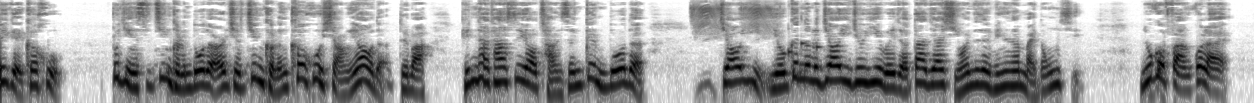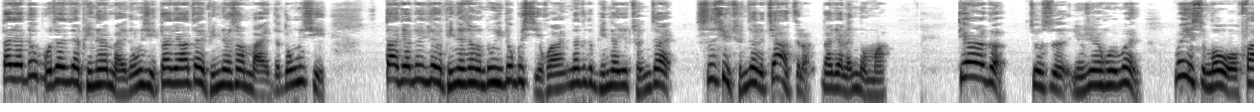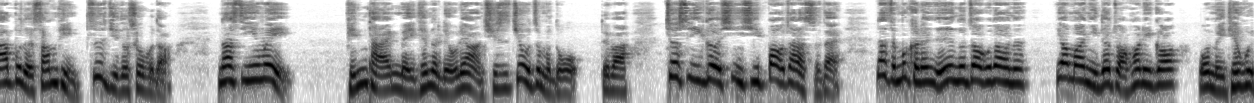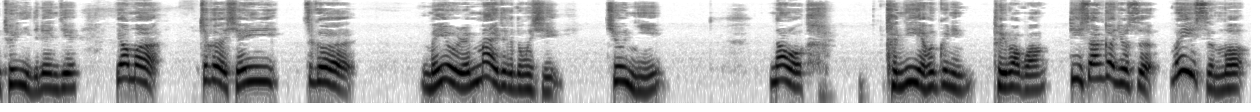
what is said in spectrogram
推给客户，不仅是尽可能多的，而且尽可能客户想要的，对吧？平台它是要产生更多的交易，有更多的交易就意味着大家喜欢在这个平台上买东西。如果反过来，大家都不在这平台买东西，大家在平台上买的东西，大家对这个平台上的东西都不喜欢，那这个平台就存在失去存在的价值了。大家能懂吗？第二个就是有些人会问，为什么我发布的商品自己都收不到？那是因为。平台每天的流量其实就这么多，对吧？这是一个信息爆炸的时代，那怎么可能人人都照顾到呢？要么你的转化率高，我每天会推你的链接；要么这个闲鱼这个没有人卖这个东西，就你，那我肯定也会给你推曝光。第三个就是为什么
